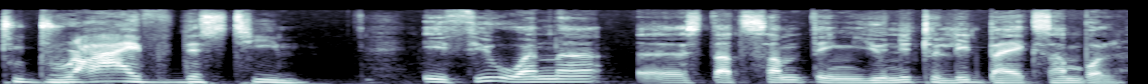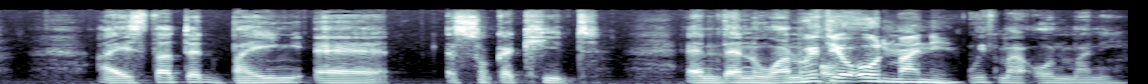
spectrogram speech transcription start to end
to drive this team? If you wanna uh, start something, you need to lead by example. I started buying a, a soccer kit, and then one With of- your own money? with my own money,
